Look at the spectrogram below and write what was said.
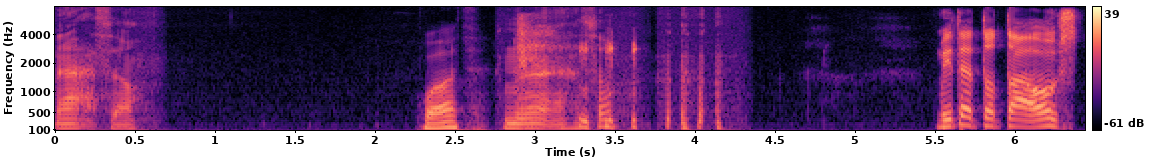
Nää se on. What? Nää se on. Miten tota, onks...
